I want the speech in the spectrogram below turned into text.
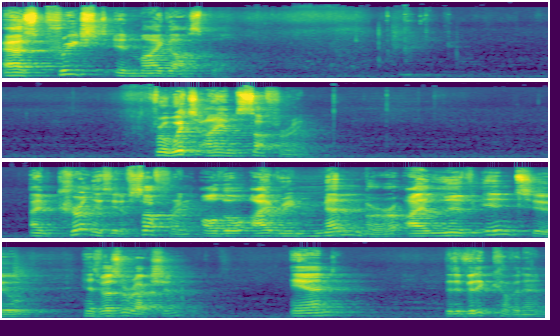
As preached in my gospel, for which I am suffering. I'm currently in a state of suffering, although I remember I live into his resurrection and the Davidic covenant.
